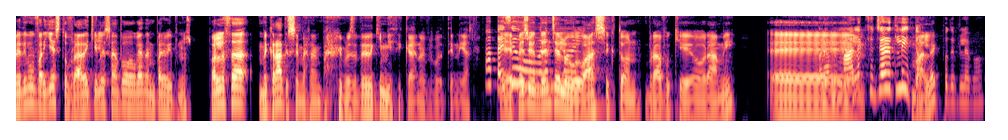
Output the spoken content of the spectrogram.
Δηλαδή μου βαριέσαι το βράδυ και λες να πω κάτι να με πάρει ο ύπνος. Παρ' όλα αυτά με κράτησε μέχρι να με πάρει ο ύπνος, δηλαδή δεν κοιμήθηκα ενώ έβλεπα την ταινία. Α, παίζει, ε, παίζει ο, ο Ντέντζελο Άσικτον, μπράβο και ο Ράμι. Ε, ο Ράμι Μάλεκ και ο Τζάρετ Λίτο, Μάλεκ. ό,τι βλέπω.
